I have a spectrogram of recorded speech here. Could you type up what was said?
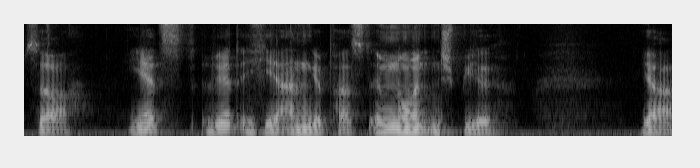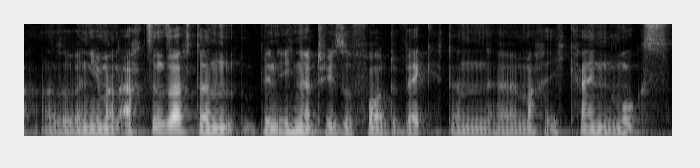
So, jetzt werde ich hier angepasst im neunten Spiel. Ja, also wenn jemand 18 sagt, dann bin ich natürlich sofort weg, dann äh, mache ich keinen Mucks.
